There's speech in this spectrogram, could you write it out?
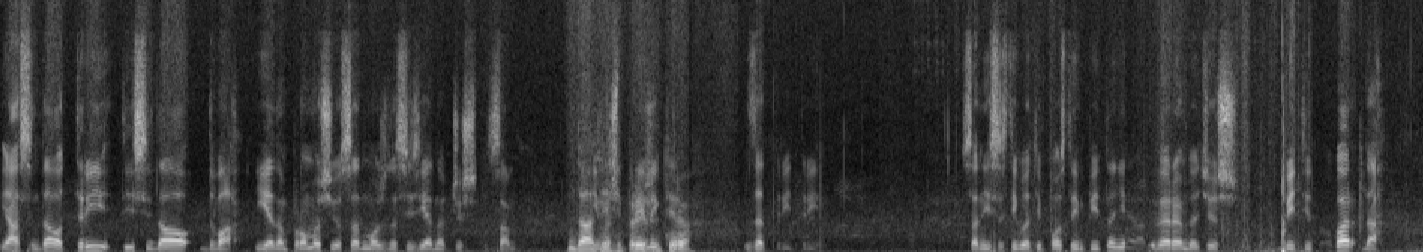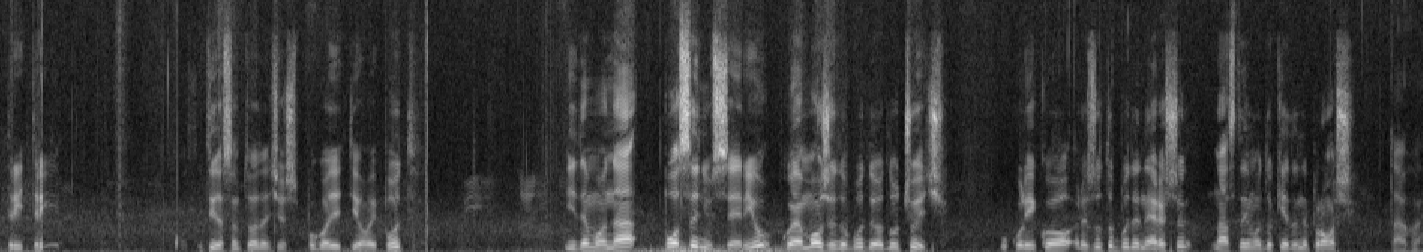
Ja sam dao tri, ti si dao dva i jedan promašio, sad možeš da se izjednačiš sam. Da, ti si priliku. Za 3-3. Sad nisam stigao da ti postavim pitanje, ali verujem da ćeš biti dobar. Da, 3-3. Osjeti da sam to da ćeš pogoditi ovaj put. Idemo na poslednju seriju koja može da bude odlučujuća. Ukoliko rezultat bude nerešen, nastavimo dok jedan ne promaši. Tako je.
